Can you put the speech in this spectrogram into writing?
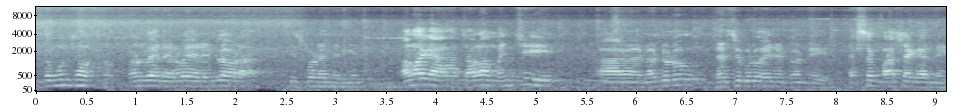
ఇంతకుముందు సంవత్సరం రెండు వేల ఇరవై రెండులో కూడా తీసుకోవడం జరిగింది. అలాగా చాలా మంచి నటుడు దర్శకుడు అయినటువంటి ఎస్ఎం బాషా గారిని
